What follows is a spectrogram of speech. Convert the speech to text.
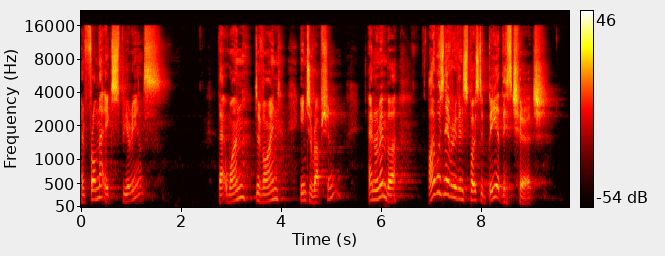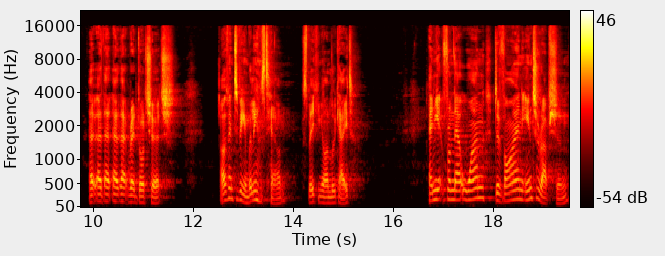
And from that experience, that one divine interruption. And remember, I was never even supposed to be at this church, at, at, at that Red Door church. I was meant to be in Williamstown, speaking on Luke 8. And yet, from that one divine interruption,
